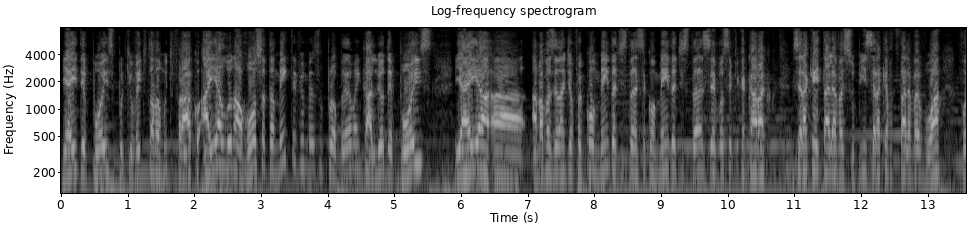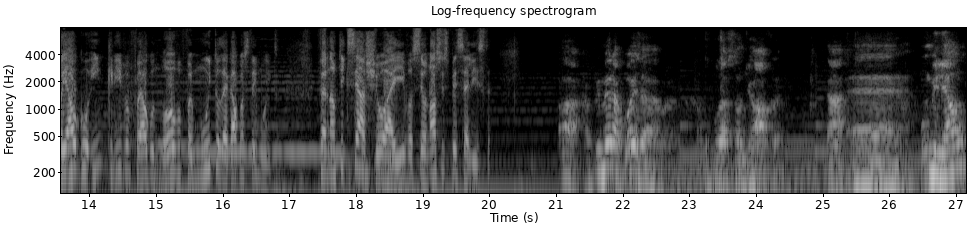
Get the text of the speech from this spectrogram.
E aí depois, porque o vento estava muito fraco, aí a Luna Rossa também teve o mesmo problema, encalhou depois. E aí a, a, a Nova Zelândia foi comendo a distância, comendo a distância. E você fica, caraca, será que a Itália vai subir? Será que a Itália vai voar? Foi algo incrível, foi algo novo, foi muito legal, gostei muito. Fernão, o que, que você achou aí? Você é o nosso especialista. Ó, a primeira coisa, a população de Auckland tá, é 1 milhão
